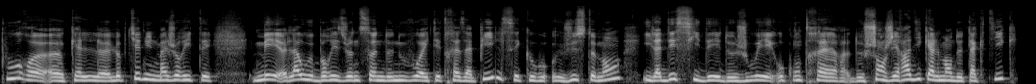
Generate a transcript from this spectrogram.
pour euh, qu'elle obtienne une majorité. Mais là où Boris Johnson de nouveau a été très habile, c'est que justement il a décidé de jouer au contraire, de changer radicalement de tactique,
